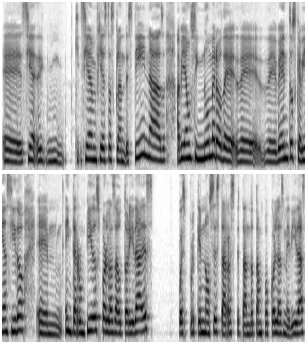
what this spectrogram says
eh, 100, eh, fiestas clandestinas, había un sinnúmero de, de, eventos que habían sido eh, interrumpidos por las autoridades pues porque no se está respetando tampoco las medidas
